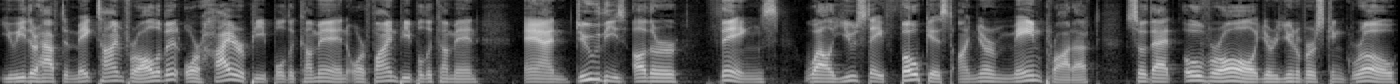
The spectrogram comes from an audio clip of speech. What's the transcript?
You either have to make time for all of it or hire people to come in or find people to come in and do these other things while you stay focused on your main product so that overall your universe can grow,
